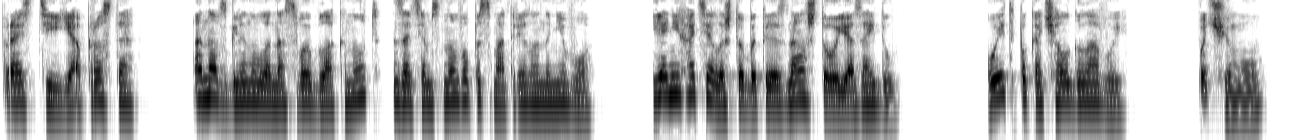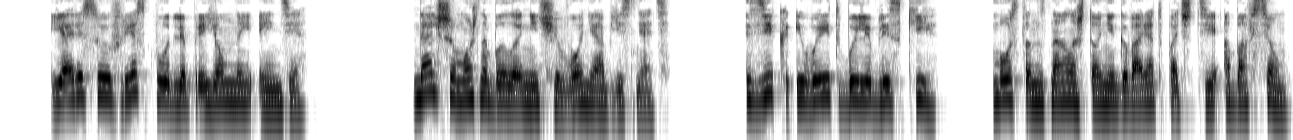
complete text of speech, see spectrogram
«Прости, я просто...» Она взглянула на свой блокнот, затем снова посмотрела на него. «Я не хотела, чтобы ты знал, что я зайду». Уэйд покачал головой. «Почему?» Я рисую фреску для приемной Энди. Дальше можно было ничего не объяснять. Зик и Уэйт были близки. Бостон знала, что они говорят почти обо всем.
